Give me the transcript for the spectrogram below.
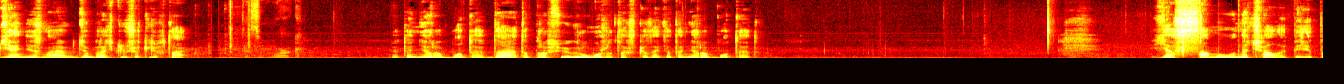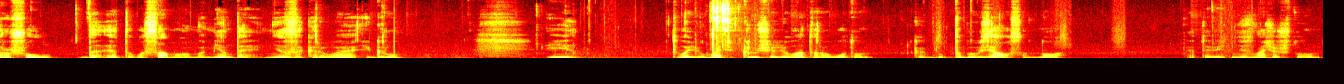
Я не знаю, где брать ключ от лифта. Это не работает. Да, это про всю игру можно так сказать. Это не работает. Я с самого начала перепрошел до этого самого момента, не закрывая игру. И твою мать, ключ элеватора, вот он как будто бы взялся, но это ведь не значит, что он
